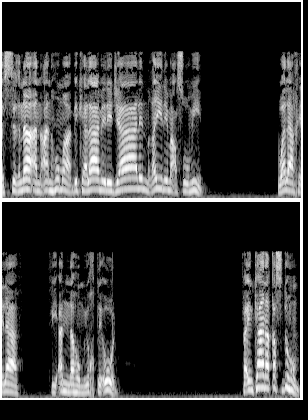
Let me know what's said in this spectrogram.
استغناء عنهما بكلام رجال غير معصومين ولا خلاف في أنهم يخطئون. فإن كان قصدهم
